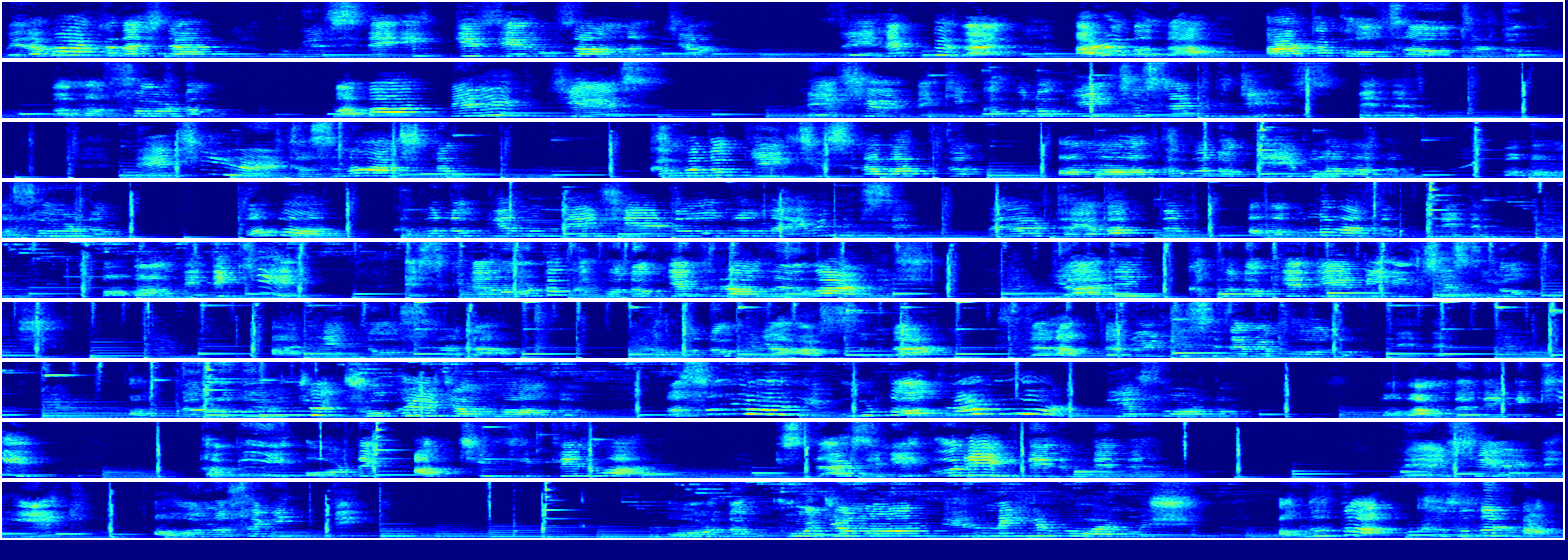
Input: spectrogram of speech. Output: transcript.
Merhaba arkadaşlar. Bugün size ilk gezi yerimizi anlatacağım. Zeynep ve ben arabada arka koltuğa oturduk. Babama sordum. Baba nereye gideceğiz? Nevşehir'deki Kapadokya ilçesine gideceğiz dedi. Nevşehir haritasını açtım. Kapadokya ilçesine baktım. Ama Kapadokya'yı bulamadım. 对可是这是什么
